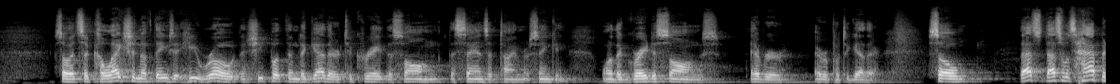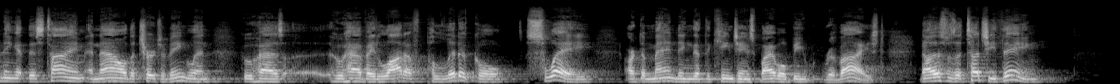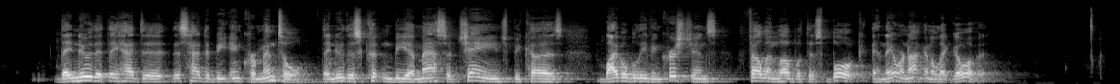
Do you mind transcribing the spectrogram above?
So it's a collection of things that he wrote, and she put them together to create the song, The Sands of Time Are Sinking. One of the greatest songs ever, ever put together. So that's, that's what's happening at this time. And now the Church of England, who has, who have a lot of political sway, are demanding that the King James Bible be revised. Now, this was a touchy thing. They knew that they had to, this had to be incremental. They knew this couldn't be a massive change because Bible believing Christians fell in love with this book and they were not going to let go of it.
